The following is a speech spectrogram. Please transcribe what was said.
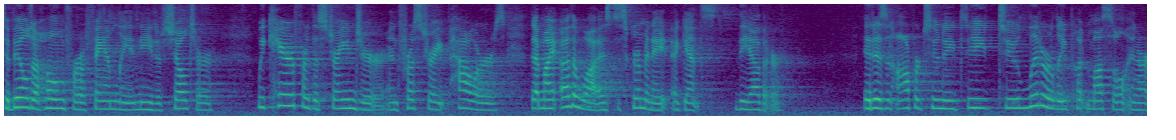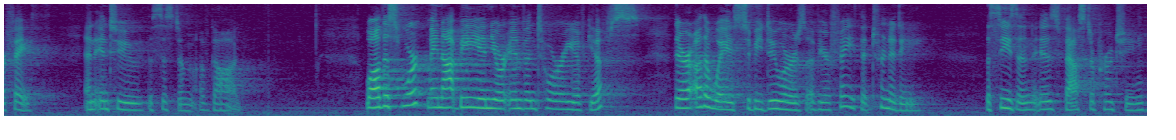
to build a home for a family in need of shelter, we care for the stranger and frustrate powers that might otherwise discriminate against the other. It is an opportunity to literally put muscle in our faith and into the system of God. While this work may not be in your inventory of gifts, there are other ways to be doers of your faith at Trinity. The season is fast approaching.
